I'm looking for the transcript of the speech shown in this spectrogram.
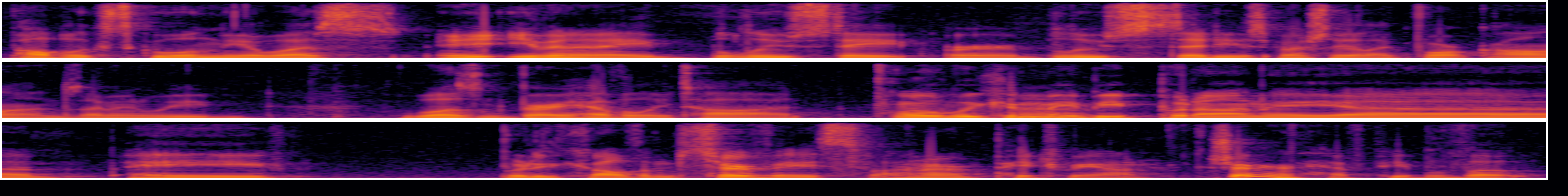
public school in the U.S., e- even in a blue state or blue city, especially like Fort Collins, I mean, we wasn't very heavily taught. Well, we can Um, maybe put on a uh, a what do you call them surveys on our Patreon. Sure. Have people vote.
